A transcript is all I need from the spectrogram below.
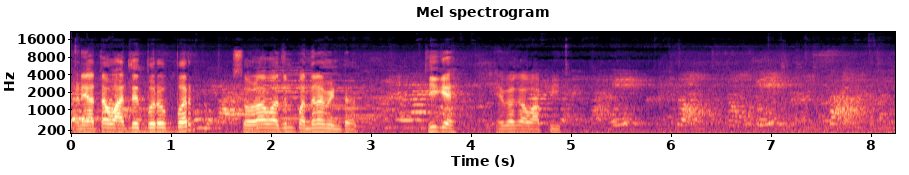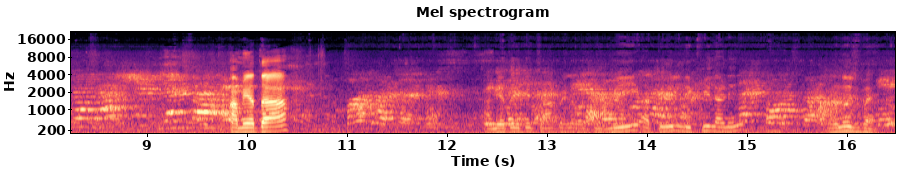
आणि आता वाजलेत बरोबर सोळा वाजून पंधरा मिनटं. ठीक आहे. हे बघा वापी. आम्ही आता आम्ही आता इथे चहा प्यायला बसतो मी अतुल निखिल आणि मनोज भाई.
